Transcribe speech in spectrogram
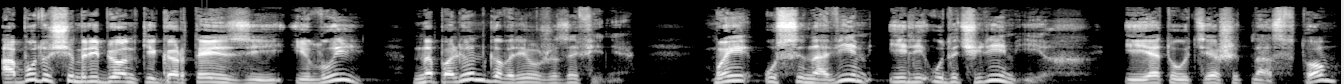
О будущем ребенке Гортензии и Луи Наполеон говорил Жозефине. «Мы усыновим или удочерим их, и это утешит нас в том,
